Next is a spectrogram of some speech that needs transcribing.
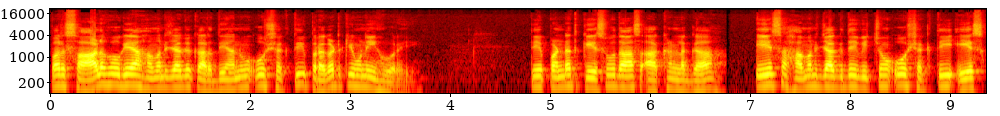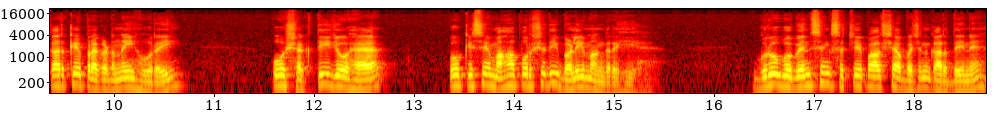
ਪਰ ਸਾਲ ਹੋ ਗਿਆ ਹਵਨ ਜਗ ਕਰਦਿਆਂ ਨੂੰ ਉਹ ਸ਼ਕਤੀ ਪ੍ਰਗਟ ਕਿਉਂ ਨਹੀਂ ਹੋ ਰਹੀ? ਤੇ ਪੰਡਤ ਕੇਸੋਦਾਸ ਆਖਣ ਲੱਗਾ, ਇਸ ਹਵਨ ਜਗ ਦੇ ਵਿੱਚੋਂ ਉਹ ਸ਼ਕਤੀ ਇਸ ਕਰਕੇ ਪ੍ਰਗਟ ਨਹੀਂ ਹੋ ਰਹੀ। ਉਹ ਸ਼ਕਤੀ ਜੋ ਹੈ, ਉਹ ਕਿਸੇ ਮਹਾਪੁਰਸ਼ ਦੀ ਬਲੀ ਮੰਗ ਰਹੀ ਹੈ। ਗੁਰੂ ਗੋਬਿੰਦ ਸਿੰਘ ਸੱਚੇ ਪਾਤਸ਼ਾਹ ਬਚਨ ਕਰਦੇ ਨੇ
